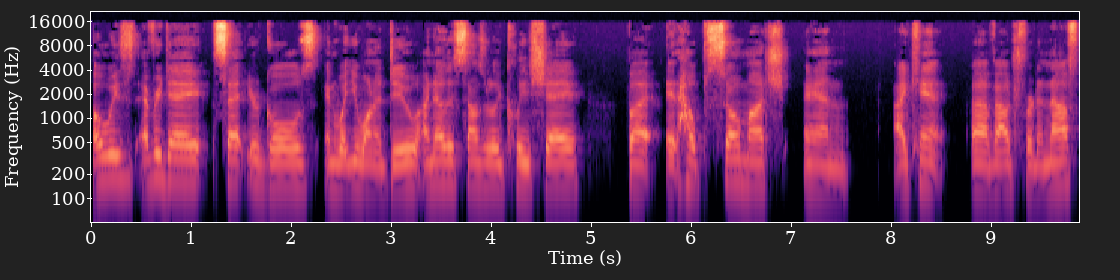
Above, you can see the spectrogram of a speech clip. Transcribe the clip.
always, every day, set your goals and what you want to do. I know this sounds really cliche, but it helps so much. And I can't uh, vouch for it enough.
